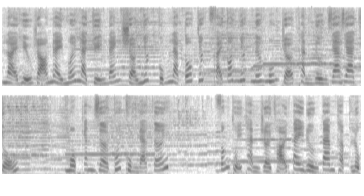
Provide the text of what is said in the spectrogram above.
Loại hiểu rõ này mới là chuyện đáng sợ nhất, Cũng là tố chất phải có nhất Nếu muốn trở thành đường gia gia chủ. Một canh giờ cuối cùng đã tới. Vấn Thủy Thành rời khỏi tay đường Tam Thập Lục,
